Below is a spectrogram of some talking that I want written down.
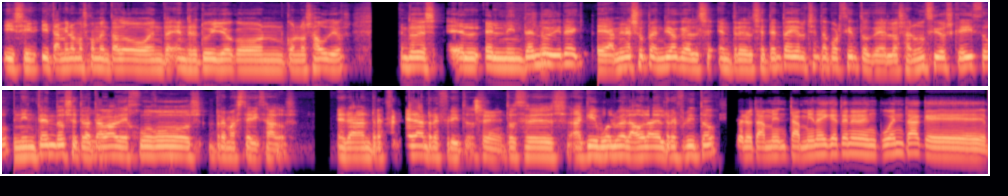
y, y también lo hemos comentado entre, tú y yo con, los audios. Entonces, el, Nintendo Direct, eh, a mí me sorprendió que entre el 70 y el 80% de los anuncios que hizo, Nintendo se trataba de juegos remasterizados eran, eran refritos. Entonces aquí vuelve la ola del refrito. Pero también, también hay que tener en cuenta que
